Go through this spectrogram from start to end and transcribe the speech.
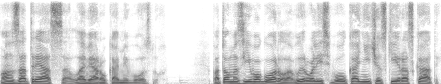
Он затрясся, ловя руками воздух. Потом из его горла вырвались вулканические раскаты.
